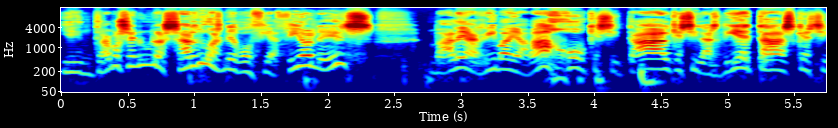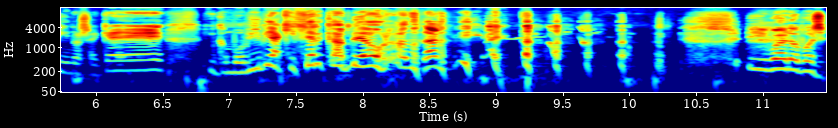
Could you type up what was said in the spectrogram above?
Y entramos en unas arduas negociaciones, ¿vale? Arriba y abajo, que si tal, que si las dietas, que si no sé qué. Y como vive aquí cerca, me he ahorrado las dietas. Y bueno, pues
